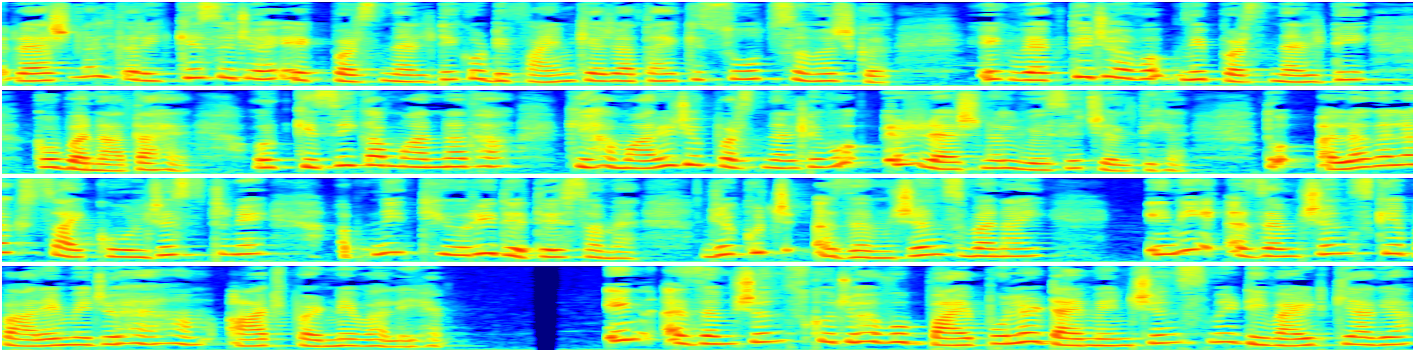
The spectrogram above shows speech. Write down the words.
रैशनल तरीके से जो है एक पर्सनैलिटी को डिफाइन किया जाता है कि सोच समझ कर एक व्यक्ति जो है वो अपनी पर्सनैलिटी को बनाता है। और किसी का मानना था कि हमारी जो पर्सनैलिटी वो इरेशनल वे से चलती है। तो अलग अलग साइकोलॉजिस्ट ने अपनी थ्योरी देते समय जो कुछ एजम्पन्स बनाई, इन्हीं एजम्पन्स के बारे में जो है हम आज पढ़ने वाले हैं। इन एजम्पन्स को जो है वो बाइपोलर डायमेंशंस में डिवाइड किया गया,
